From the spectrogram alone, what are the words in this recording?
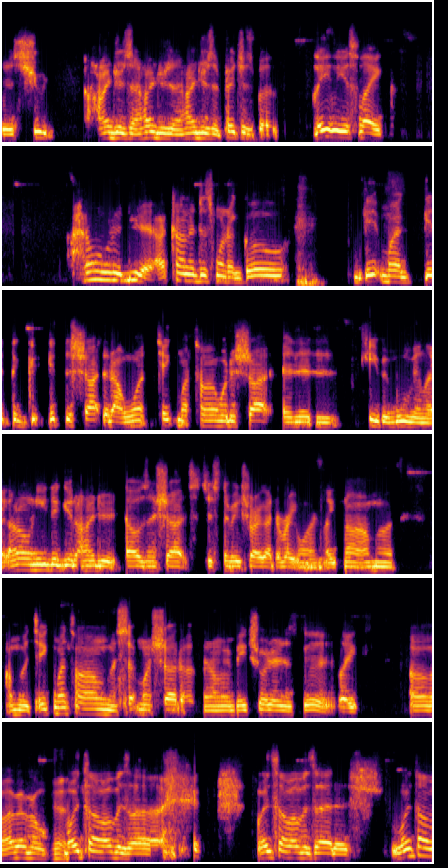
just shoot hundreds and hundreds and hundreds of pitches, but lately it's like I don't want to do that. I kind of just want to go get my get the get the shot that I want, take my time with a shot, and then keep it moving. Like I don't need to get a hundred thousand shots just to make sure I got the right one. Like no, I'm gonna I'm gonna take my time, I'm gonna set my shot up, and I'm gonna make sure that it's good. Like um, I remember yeah. one time I was uh one time I was at a one time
